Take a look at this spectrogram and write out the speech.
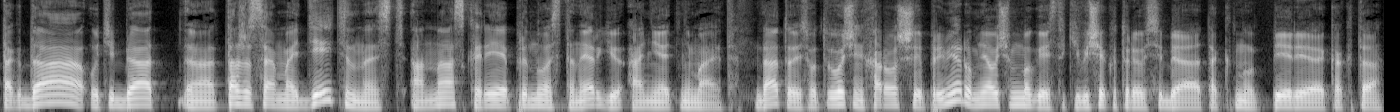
тогда у тебя э, та же самая деятельность, она скорее приносит энергию, а не отнимает. Да? То есть вот очень хороший пример. У меня очень много есть таких вещей, которые у себя так, ну, пере как-то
